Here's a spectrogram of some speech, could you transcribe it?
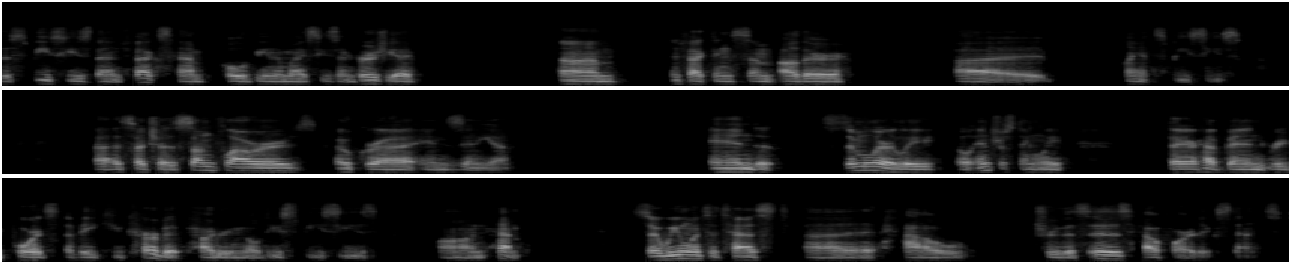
the species that infects hemp, Golovinomyces um, infecting some other uh, plant species, uh, such as sunflowers, okra, and zinnia. And similarly, well, interestingly, there have been reports of a cucurbit powdery mildew species on hemp. So we want to test uh, how true this is, how far it extends.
